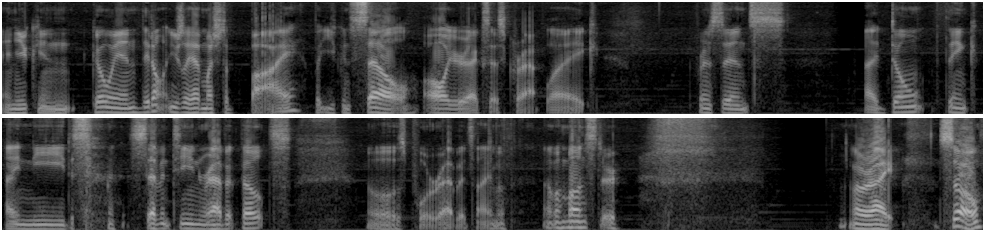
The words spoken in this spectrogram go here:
and you can go in. They don't usually have much to buy, but you can sell all your excess crap. Like, for instance, I don't think I need 17 rabbit pelts. Oh, those poor rabbits. I'm a, I'm a monster. All right. So,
